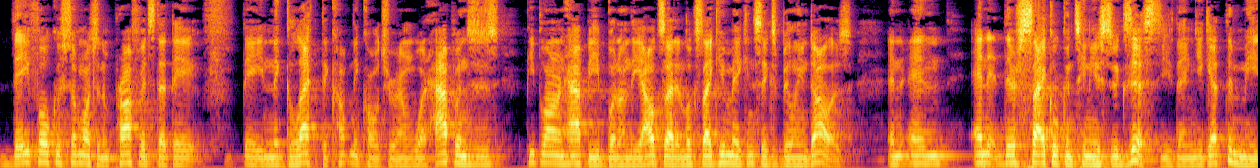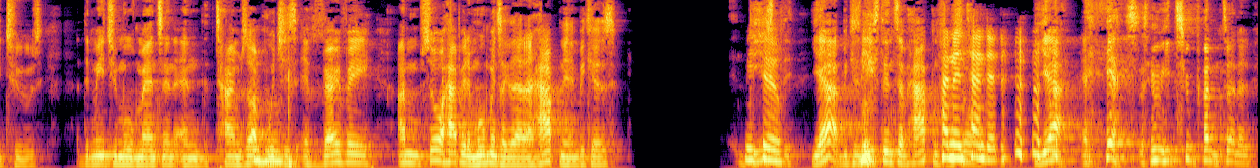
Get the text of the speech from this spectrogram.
they focus so much on the profits that they, they neglect the company culture. And what happens is people aren't happy, but on the outside, it looks like you're making $6 billion and and and it, their cycle continues to exist. You, then you get the Me Too's, the Me Too movement, and and the Times Up, mm-hmm. which is a very very. I'm so happy the movements like that are happening because. Me these, too. Yeah, because these things have happened. pun intended. So, yeah, yes, me too, pun intended.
